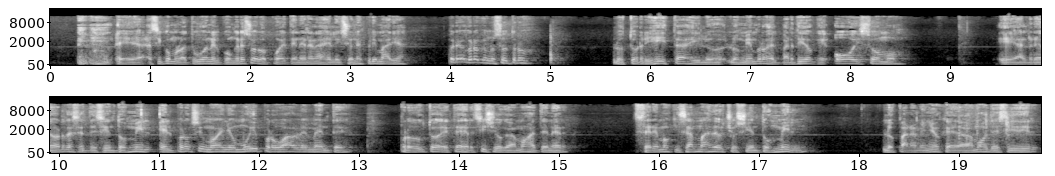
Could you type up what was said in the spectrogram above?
eh, así como lo tuvo en el Congreso, lo puede tener en las elecciones primarias, pero yo creo que nosotros los torrijistas y los, miembros del partido, que hoy somos eh, alrededor de 700 mil, el próximo año muy probablemente, producto de este ejercicio que vamos a tener, seremos quizás más de 800 mil los panameños que debamos decidir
